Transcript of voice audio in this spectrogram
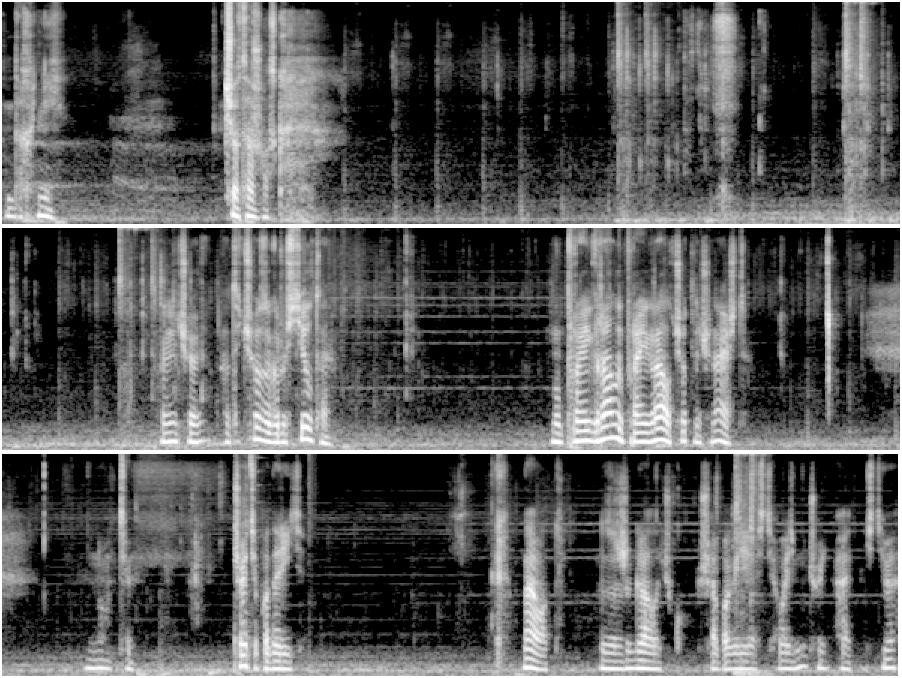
Отдохни. Чё-то жестко. Ну чё, а ты чё загрустил-то? Ну проиграл и проиграл, чё ты начинаешь-то? Ну ты... Чё тебе подарить? На вот, зажигалочку. Сейчас, погоди, я с тебя возьму что-нибудь. А, это не с тебя.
